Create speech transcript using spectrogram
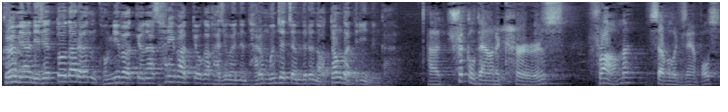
그러면 이제 또 다른 공립학교나 사립학교가 가지고 있는 다른 문제점들은 어떤 것들이 있는가? Uh, trickle down occurs from several examples.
